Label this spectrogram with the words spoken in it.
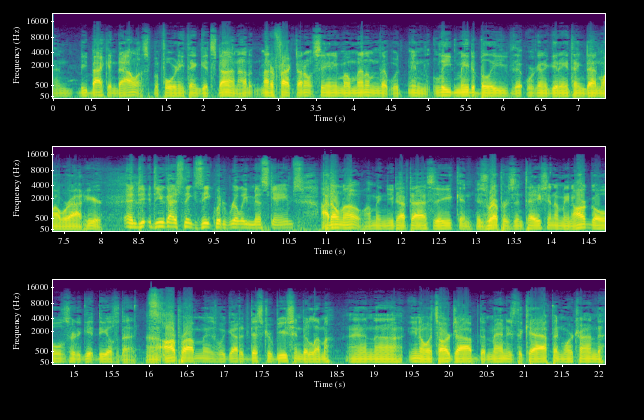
and be back in Dallas before anything gets done. I don't, matter of fact, I don't see any momentum that would I lead me to believe that we're going to get anything done while we're out here. And do, do you guys think Zeke would really miss games? I don't know. I mean, you'd have to ask Zeke and his representation. I mean, our goals are to get deals done. Uh, our problem is we got a distribution dilemma, and uh, you know it's our job to manage the cap, and we're trying to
